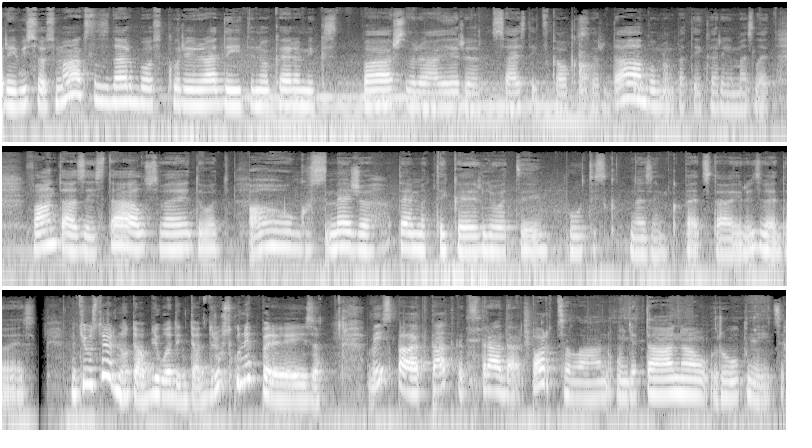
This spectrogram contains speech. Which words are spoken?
Arī visos mākslas darbos, kur ir radīti no keramikas, pārsvarā ir saistīts kaut kas ar dabu. Man patīk arī mazliet fantāzijas tēlus veidot, augus. Meža tematika ir ļoti būtiska. Nezinu, kāpēc tā ir izveidojies. Bet jums tur ir nu, tā bļodiņa, tā drusku nepareiza. Vispār, tad, kad strādā ar porcelānu, un ja tā nav rūpnīca,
